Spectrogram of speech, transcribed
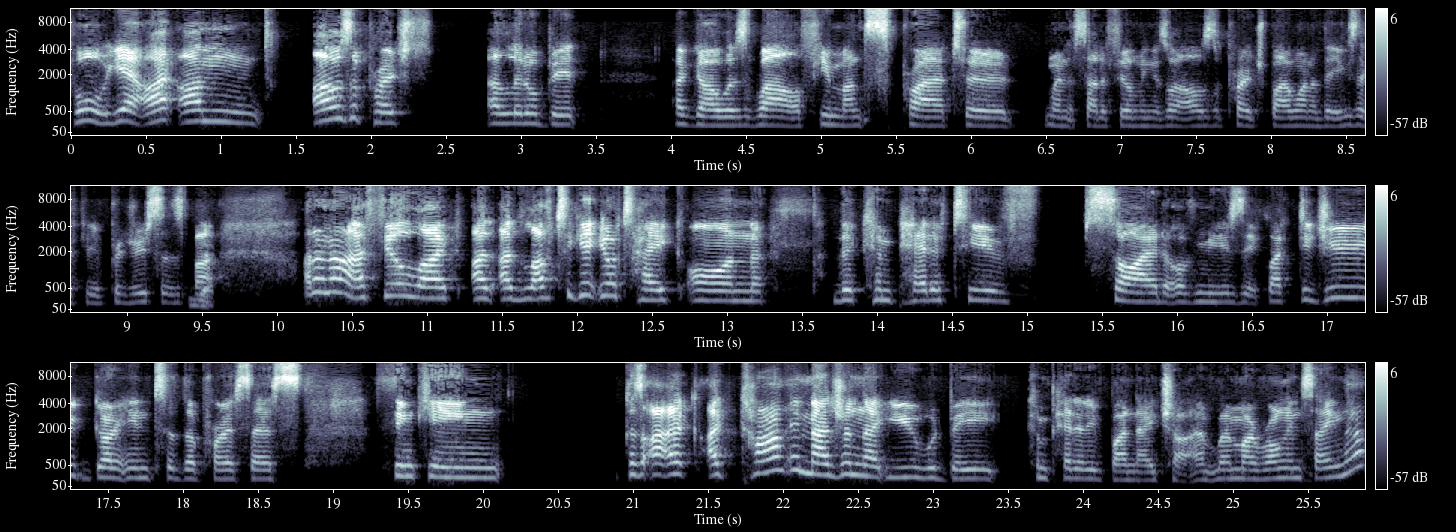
cool. Yeah, I um I was approached a little bit ago as well, a few months prior to when it started filming as well. I was approached by one of the executive producers, but. I don't know. I feel like I'd, I'd love to get your take on the competitive side of music. Like, did you go into the process thinking? Because I I can't imagine that you would be competitive by nature. Am, am I wrong in saying that?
